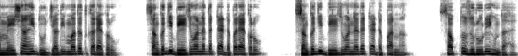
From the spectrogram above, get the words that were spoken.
ਹਮੇਸ਼ਾ ਹੀ ਦੂਜਿਆਂ ਦੀ ਮਦਦ ਕਰਿਆ ਕਰੋ। ਸੰਗਤ ਜੀ, ਬੇਜਵਾਨੇ ਦਾ ਢਿੱਡ ਭਰਿਆ ਕਰੋ। ਸੰਗਤ ਜੀ, ਬੇਜਵਾਨੇ ਦਾ ਢਿੱਡ ਭਰਨਾ ਸਭ ਤੋਂ ਜ਼ਰੂਰੀ ਹੁੰਦਾ ਹੈ,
